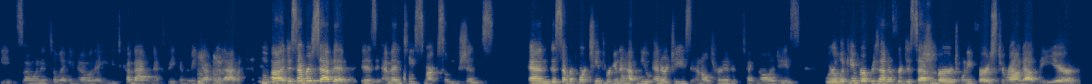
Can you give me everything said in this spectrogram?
week, so I wanted to let you know that you need to come back next week and the week after that. Uh, December seventh is MNT Smart Solutions. And December fourteenth, we're gonna have new energies and alternative technologies. We're looking for a presenter for December twenty-first to round out the year.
